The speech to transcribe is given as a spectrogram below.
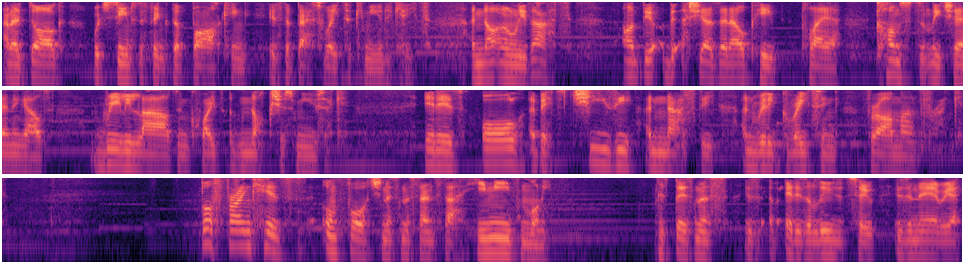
and a dog which seems to think that barking is the best way to communicate. And not only that, on the, the, she has an LP player constantly churning out really loud and quite obnoxious music. It is all a bit cheesy and nasty and really grating for our man Frank. But Frank is unfortunate in the sense that he needs money. His business is it is alluded to is an area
